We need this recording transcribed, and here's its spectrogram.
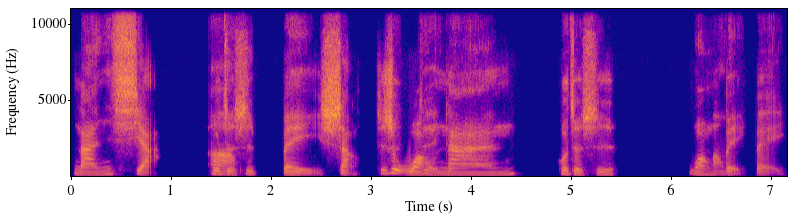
南下，或者是北上，嗯、就是往南，或者是。往北，北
